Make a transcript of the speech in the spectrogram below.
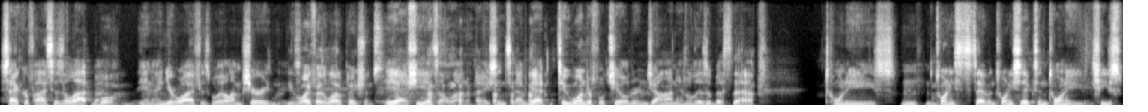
sacrifices a lot, but Boy. you know, and your wife as well. I'm sure. Your wife has a lot of patience. Yeah, she has a lot of patience. I've got two wonderful children, John and Elizabeth. Uh, 20, mm, 27, 26, and 20. She's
